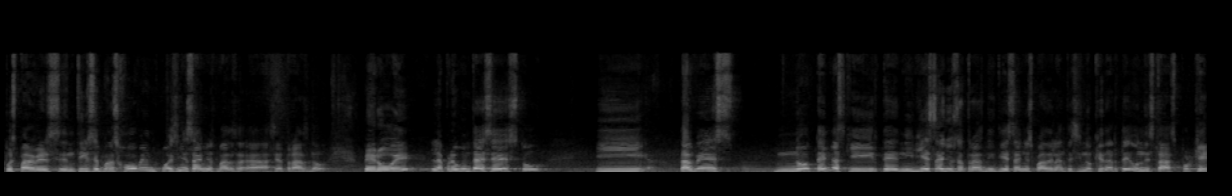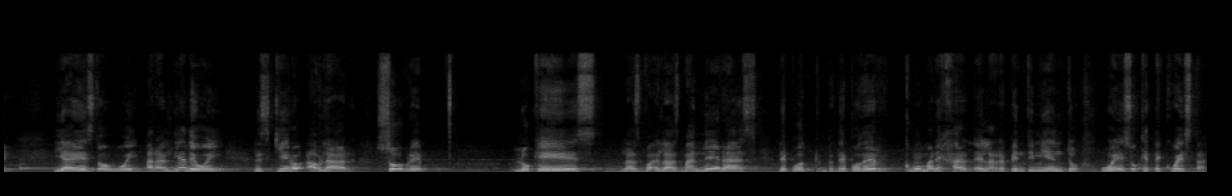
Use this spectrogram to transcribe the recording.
pues para sentirse más joven, pues 10 años más hacia atrás, ¿no? Pero eh, la pregunta es esto y tal vez no tengas que irte ni 10 años atrás ni 10 años para adelante, sino quedarte donde estás. ¿Por qué? Y a esto voy, para el día de hoy, les quiero hablar sobre lo que es las, maneras de, de, poder, cómo manejar el arrepentimiento o eso que te cuesta.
